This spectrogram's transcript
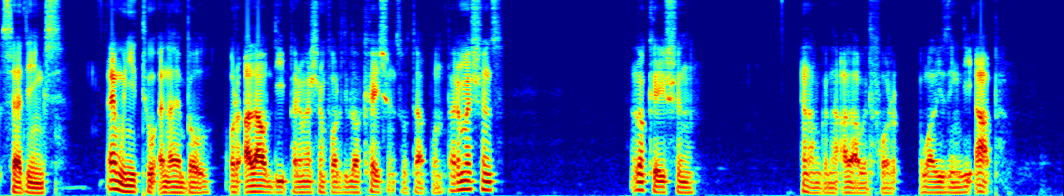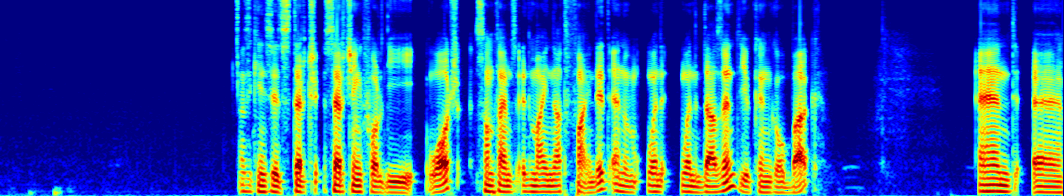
settings, and we need to enable or allow the permission for the location. So tap on permissions, location, and I'm gonna allow it for while using the app. As you can see, it's search searching for the watch. Sometimes it might not find it, and when when it doesn't, you can go back. And uh,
